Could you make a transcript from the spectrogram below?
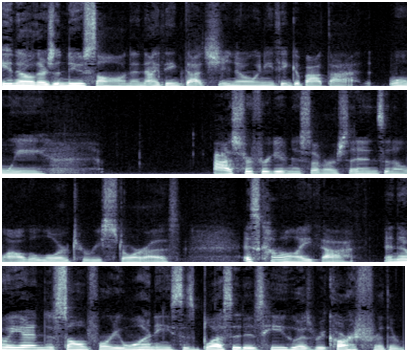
you know, there's a new song. And I think that's, you know, when you think about that, when we ask for forgiveness of our sins and allow the Lord to restore us. It's kind of like that. And then we get into Psalm 41 and he says, Blessed is he who has regard for the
